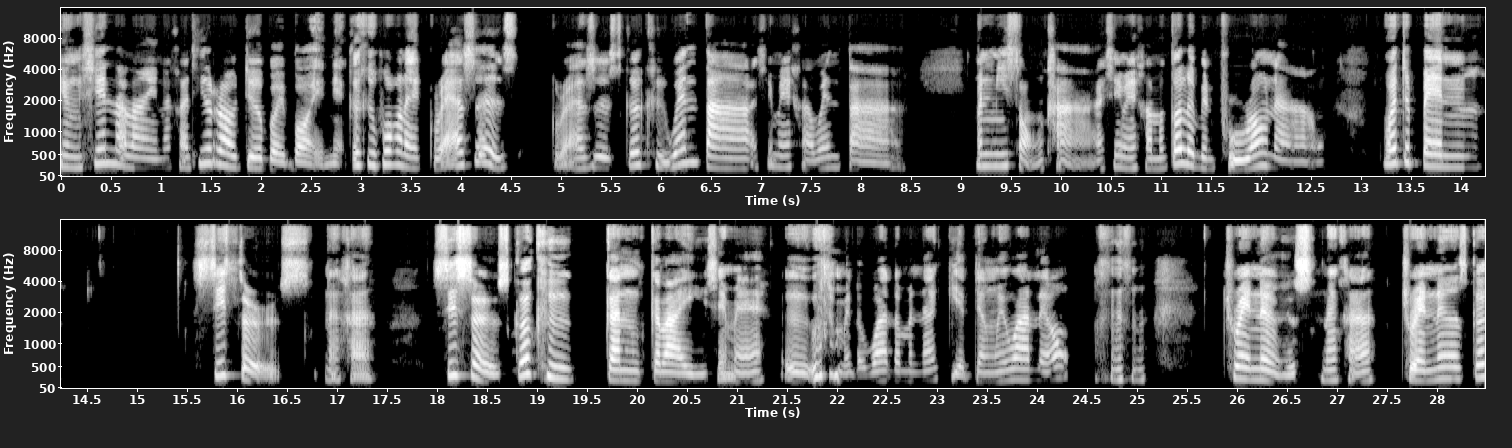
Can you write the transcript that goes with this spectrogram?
อย่างเช่นอะไรนะคะที่เราเจอบ่อยๆ เนี่ย ก็คือพวกอะไร grasses grasses ก็คือแว่นตาใช่ไหมคะ แว่นตา มันมีสองขาใช่ไหมคะ มันก็เลยเป็น plural noun ว่าจะเป็น scissors นะคะ scissors ก็คือกันไกลใช่ไหมเออทำไมแต่วาดแล้วมันน่าเกลียดจังไม่วาดแล้ว trainers นะคะ trainers ก็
